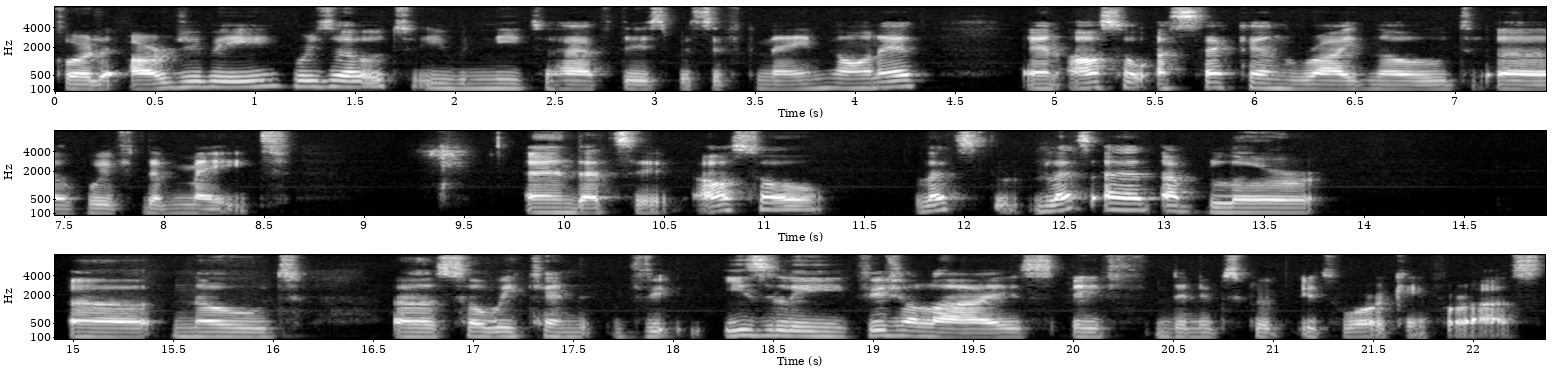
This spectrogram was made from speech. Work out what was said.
For the RGB result, you need to have this specific name on it and also a second write node uh, with the matte. And that's it. Also let's let's add a blur uh, node uh, so we can vi easily visualize if the nuke script is working for us.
